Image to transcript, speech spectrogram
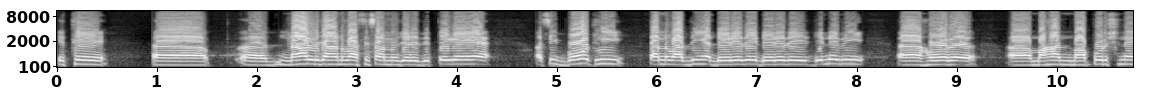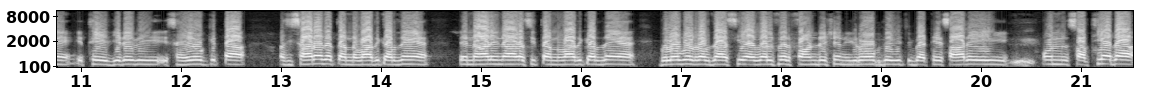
ਇੱਥੇ ਨਾਲ ਲਿਜਾਣ ਵਾਸਤੇ ਸਾਨੂੰ ਜਿਹੜੇ ਦਿੱਤੇ ਗਏ ਹੈ। ਅਸੀਂ ਬਹੁਤ ਹੀ ਧੰਨਵਾਦੀ ਹਾਂ ਡੇਰੇ ਦੇ ਡੇਰੇ ਦੇ ਜਿਨੇ ਵੀ ਹੋਰ ਮਹਾਨ ਮਹਾਪੁਰਸ਼ ਨੇ ਇੱਥੇ ਜਿਹੜੇ ਵੀ ਸਹਿਯੋਗ ਕੀਤਾ, ਅਸੀਂ ਸਾਰਿਆਂ ਦਾ ਧੰਨਵਾਦ ਕਰਦੇ ਹਾਂ। ਤੇ ਨਾਲ ਹੀ ਨਾਲ ਅਸੀਂ ਧੰਨਵਾਦ ਕਰਦੇ ਹਾਂ global Ravidassia welfare foundation Europe ਦੇ ਵਿੱਚ ਬੈਠੇ ਸਾਰੇ ਹੀ ਉਨ ਸਾਥੀਆਂ ਦਾ,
